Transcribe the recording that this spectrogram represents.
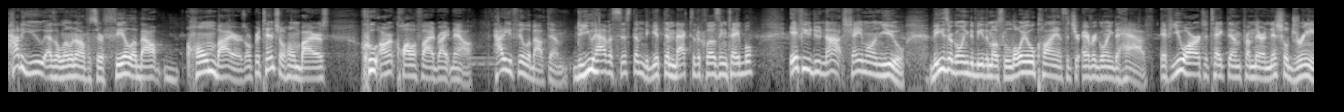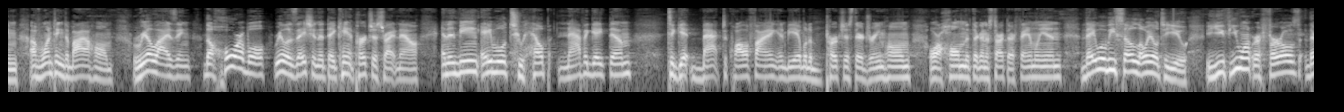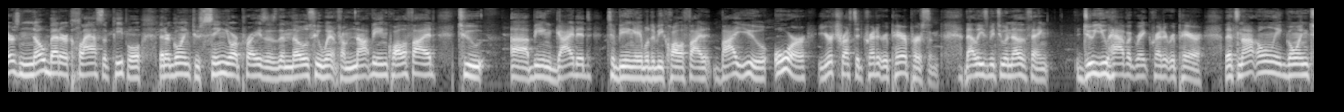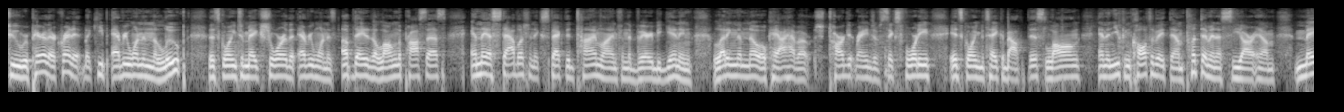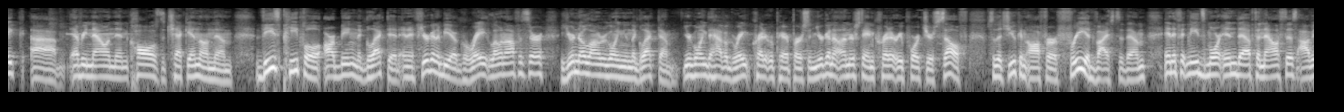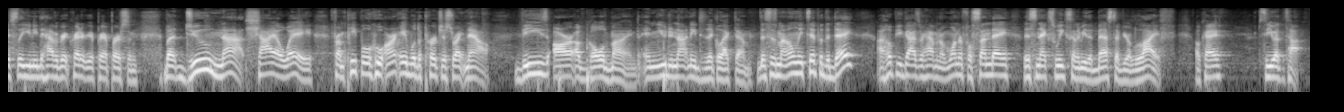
How do you, as a loan officer, feel about home buyers or potential home buyers who aren't qualified right now? How do you feel about them? Do you have a system to get them back to the closing table? If you do not, shame on you. These are going to be the most loyal clients that you're ever going to have. If you are to take them from their initial dream of wanting to buy a home, realizing the horrible realization that they can't purchase right now, and then being able to help navigate them to get back to qualifying and be able to purchase their dream home or a home that they're going to start their family in, they will be so loyal to you. you. If you want referrals, there's no better class of people that are going to sing your praises than those who went from not being qualified to uh, being guided to being able to be qualified by you or your trusted credit repair person. That leads me to another thing do you have a great credit repair that's not only going to repair their credit, but keep everyone in the loop, that's going to make sure that everyone is updated along the process, and they establish an expected timeline from the very beginning, letting them know, okay, I have a target range of 640, it's going to take about this long, and then you can cultivate them, put them in a CRM, make uh, every now and then calls to check in on them. These people are being neglected, and if you're going to be a great loan officer, you're no longer going to neglect them. You're going to have a great credit repair person. You're going to understand credit reports yourself so that you can offer free advice to them. And if it needs more in depth analysis, obviously you need to have a great credit repair person. But do not shy away from people who aren't able to purchase right now. These are a gold mine, and you do not need to neglect them. This is my only tip of the day. I hope you guys are having a wonderful Sunday. This next week's going to be the best of your life. Okay? See you at the top.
